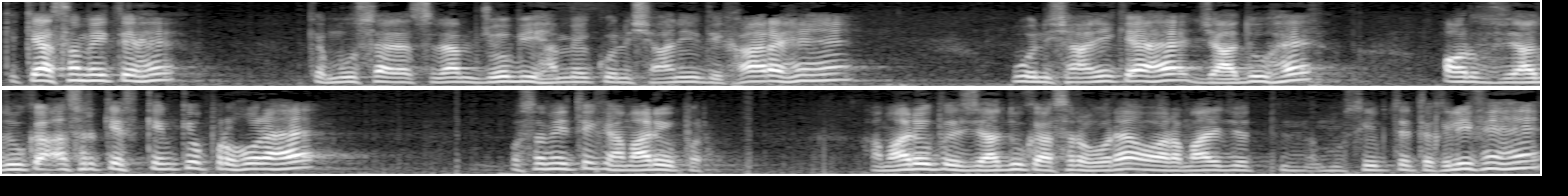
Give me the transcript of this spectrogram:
کہ کیا سمجھتے ہیں؟ کہ موسیٰ علیہ السلام جو بھی ہمیں کوئی نشانی دکھا رہے ہیں، وہ نشانی کیا ہے؟ جادو ہے اور اس جادو کا اثر کس کن کے اوپر ہو رہا ہے؟ وہ سمجھتے کہ ہمارے اوپر۔ ہمارے اوپر اس جادو کا اثر ہو رہا ہے اور ہماری جو مصیبتیں، تکلیفیں ہیں،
